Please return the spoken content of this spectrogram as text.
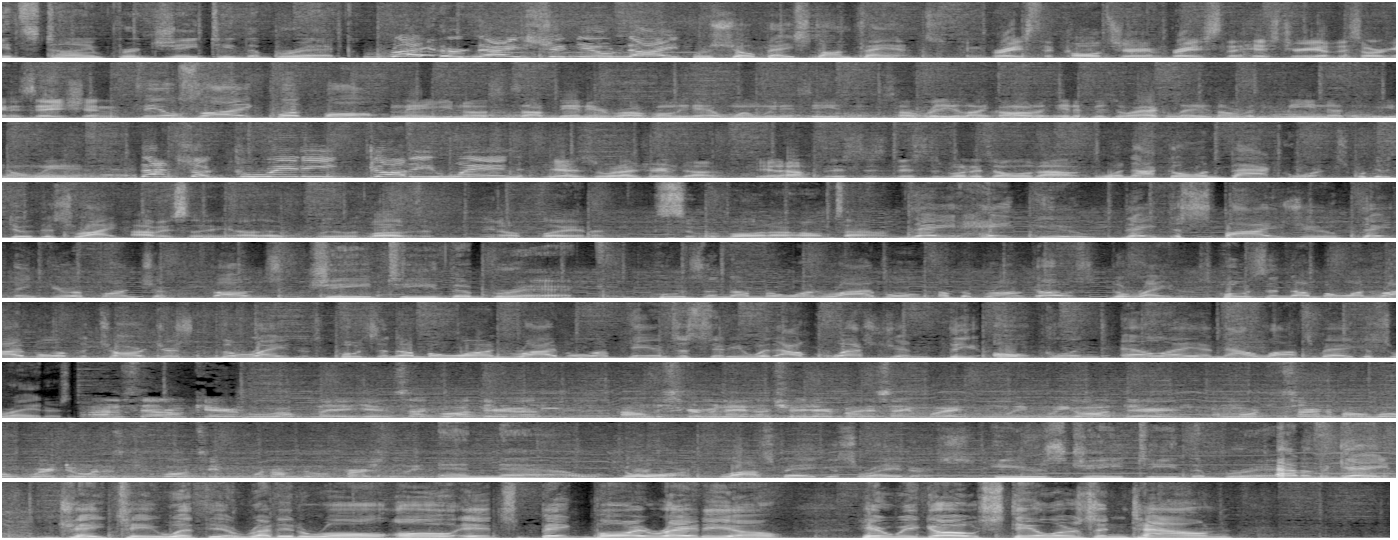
It's time for JT the Brick. Raider Nation Unite! We're a show based on fans. Embrace the culture, embrace the history of this organization. Feels like football. Man, you know, since I've been here, I've only had one winning season. So really, like, all the individual accolades don't really mean nothing when you don't win. That's a gritty, gutty win. Yeah, this is what I dreamed of. You know, this is this is what it's all about. We're not going backwards. We're going to do this right. Obviously, you know, that we would love to, you know, play in a Super Bowl in our hometown. They hate you. They despise you. They think you're a bunch of thugs. JT the Brick. Who's the number one rival of the Broncos? The Raiders. Who's the number one rival of the Chargers? The Raiders. Who's the number one rival of Kansas City? Without question, the Oakland, LA, and now Las Vegas Raiders. Honestly, I don't care who I play against. I go out there. I, I don't discriminate. I treat everybody the same way when we, when we go out there. And I'm more concerned about what we're doing as a football team and what I'm doing personally. And now, Your Las Vegas Raiders. here's JT the Brick. Out of the gate, JT with you, ready to roll. Oh, it's Big Boy Radio. Here we go, Steelers in town.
